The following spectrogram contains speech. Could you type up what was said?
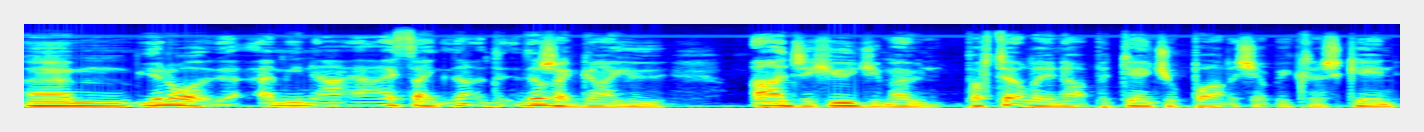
Um, you know, I mean, I, I think that there's a guy who adds a huge amount, particularly in that potential partnership with Chris Kane,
